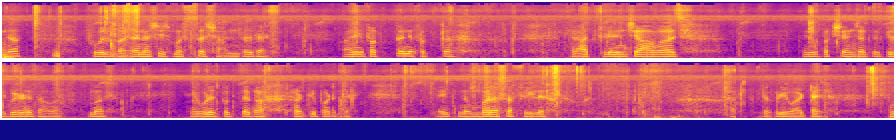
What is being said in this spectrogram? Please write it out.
ना फुल भयान अशीच मस्त शांतता आहे. आणि फक्त आणि फक्त रात्र्यांचे आवाज आणि पक्ष्यांच्या तो किलबिटाचा आवाज बस. एवढंच फक्त गावरती पडतं. आहे एक नंबर असा फील आहे. दगडी वाटायला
